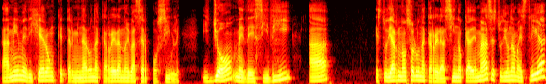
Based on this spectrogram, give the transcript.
a mí me dijeron que terminar una carrera no iba a ser posible. Y yo me decidí a estudiar no solo una carrera, sino que además estudié una maestría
